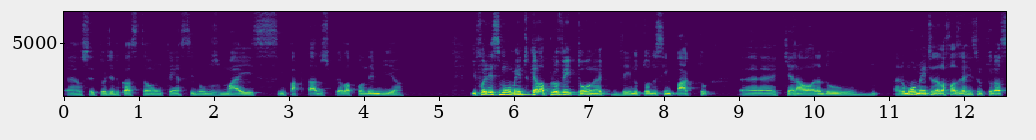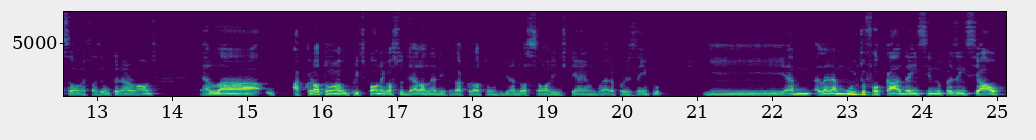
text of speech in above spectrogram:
é, o setor de educação tenha sido um dos mais impactados pela pandemia. E foi nesse momento que ela aproveitou, né, vendo todo esse impacto, é, que era a hora do, do, era o momento dela fazer a reestruturação, né, fazer um turnaround. Ela, a Croton, o principal negócio dela, né, dentro da Croton de graduação, ali a gente tem a Anguera, por exemplo, e é, ela era muito focada em ensino presencial.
